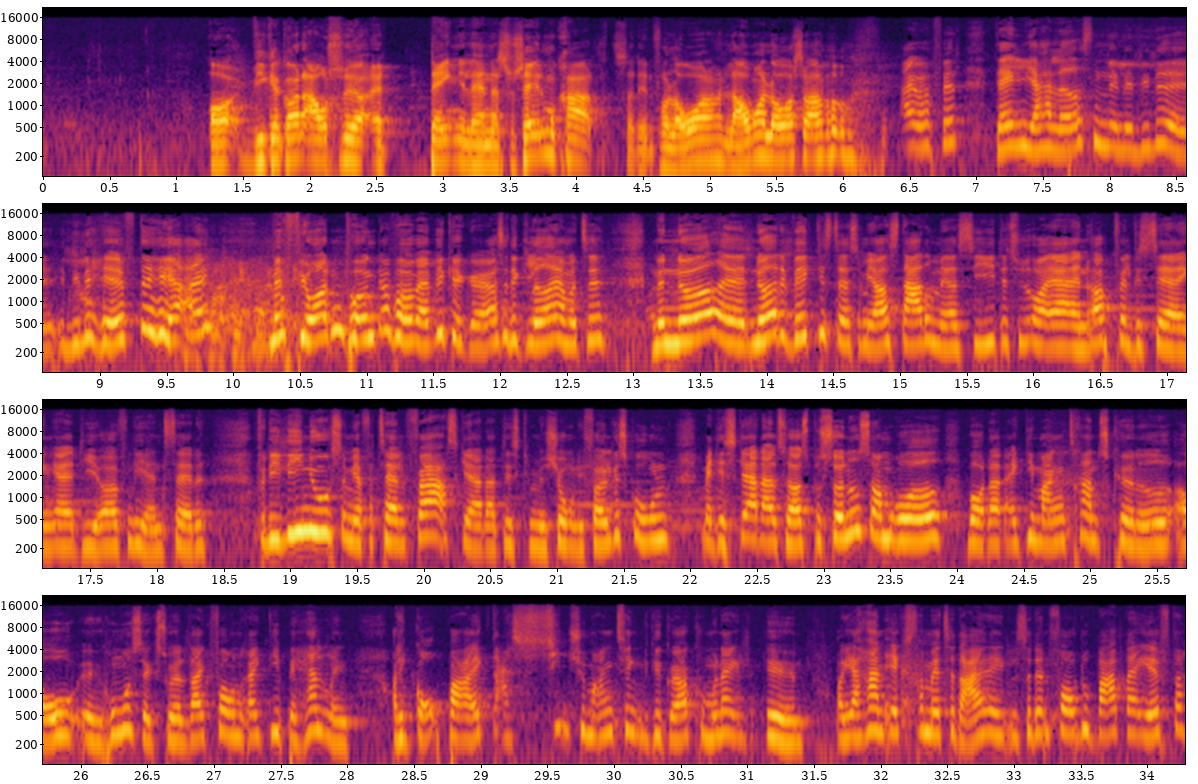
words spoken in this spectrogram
Og vi kan godt afsløre, at Daniel han er socialdemokrat, så den får Laura, Laura lov at svare på. Ej, hvor fedt. Daniel, jeg har lavet sådan en lille, en lille hæfte her, ikke? med 14 punkter på, hvad vi kan gøre, så det glæder jeg mig til. Men noget, øh, noget af det vigtigste, som jeg også startede med at sige, det tror jeg er en opkvalificering af de offentlige ansatte. Fordi lige nu, som jeg fortalte før, sker der diskrimination i folkeskolen, men det sker der altså også på sundhedsområdet, hvor der er rigtig mange transkønnede og øh, homoseksuelle, der ikke får en rigtig behandling. Og det går bare ikke. Der er sindssygt mange ting, vi kan gøre kommunalt. Øh, og jeg har en ekstra med til dig, Daniel, så den får du bare bagefter.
